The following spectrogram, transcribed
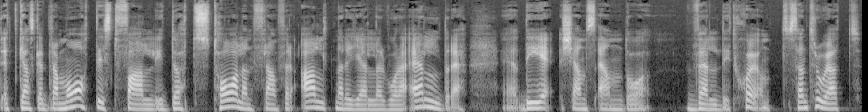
ett ganska dramatiskt fall i dödstalen framför allt när det gäller våra äldre. Eh, det känns ändå väldigt skönt. Sen tror jag att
